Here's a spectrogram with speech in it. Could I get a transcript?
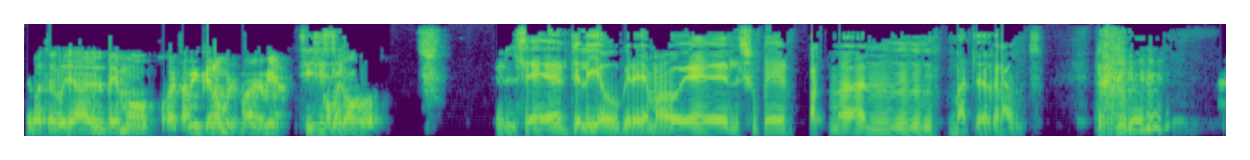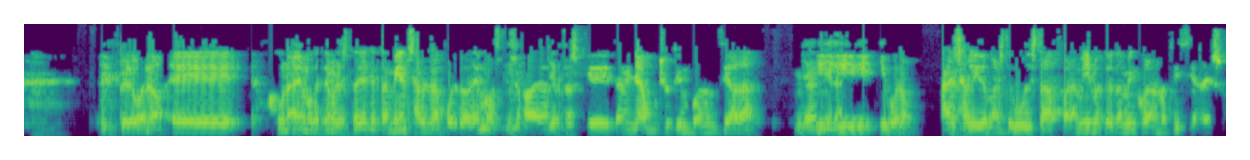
el Battle Royale, el demo, joder, también qué nombre, madre mía. Sí, sí, Come sí. coco. El yo le hubiera llamado el Super Pac-Man Battlegrounds. Pero bueno, eh, una demo que tenemos en historia que también se abre la puerta a demos, que es una de las cosas que también lleva mucho tiempo anunciada. Y, y, bueno, han salido con este bug staff. Para mí yo me quedo también con la noticia de eso.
